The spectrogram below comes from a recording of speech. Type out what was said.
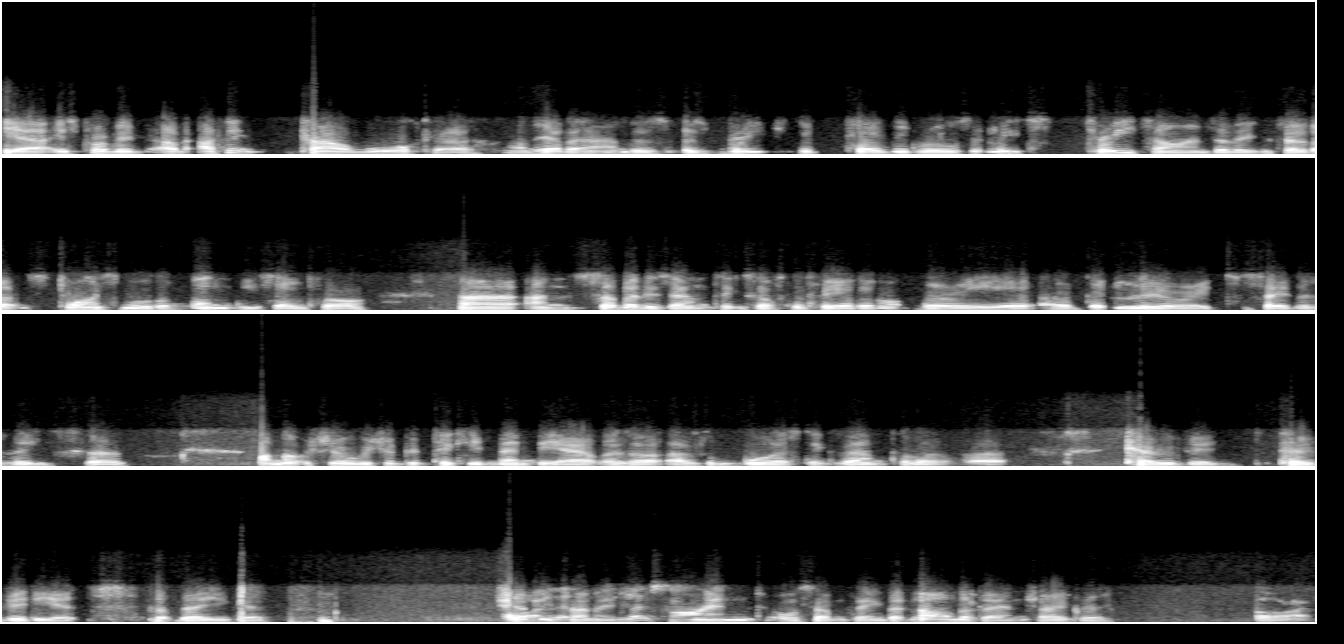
yeah, it's probably. I think Kyle Walker, on the other hand, has, has breached the COVID rules at least three times. I think so. That's twice more than Mendy so far. Uh, and some of his antics off the field are not very, uh, a bit lurid to say the least. So I'm not sure we should be picking Mendy out as, a, as the worst example of uh, COVID COVID idiots. But there you go. Should right, be punished, let's, fined or something, but not on the bench. I agree. All right,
